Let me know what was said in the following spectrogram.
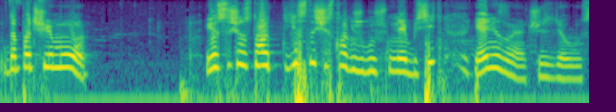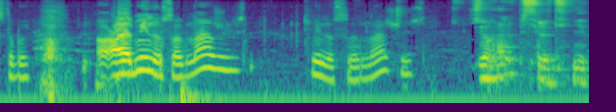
Да почему? Если сейчас так, если сейчас так же будешь меня бесить, я не знаю, что сделаю с тобой. А, минус одна жизнь. Минус одна жизнь. Все, рано посередине.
